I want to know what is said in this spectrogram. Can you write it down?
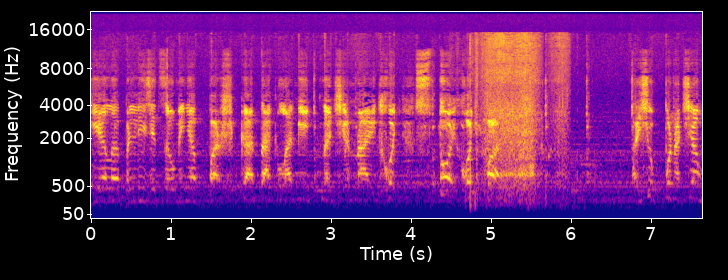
дело близится, у меня башка так ломить начинает. Хоть стой, хоть падай. А еще по ночам,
